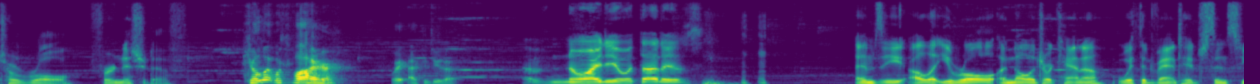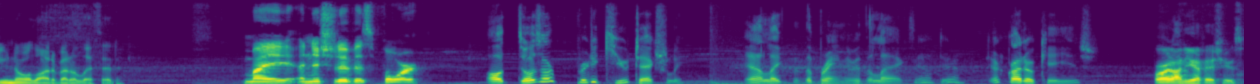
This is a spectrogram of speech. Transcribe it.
to roll for initiative. Kill it with fire. Wait, I can do that. I have no idea what that is. MZ, I'll let you roll a knowledge arcana with advantage since you know a lot about Illithid. My initiative is four. oh, those are pretty cute actually. Yeah, like the, the brain with the legs. Yeah, they're they're quite okay-ish. Bardon, you have issues.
